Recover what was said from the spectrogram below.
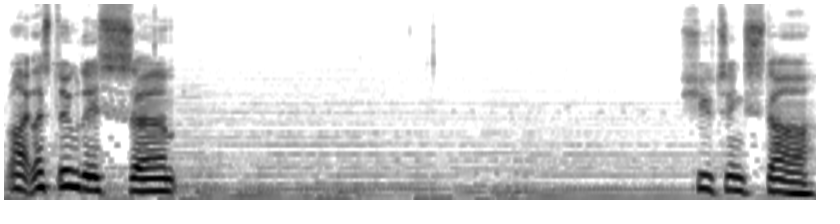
Right, let's do this um, Shooting star.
